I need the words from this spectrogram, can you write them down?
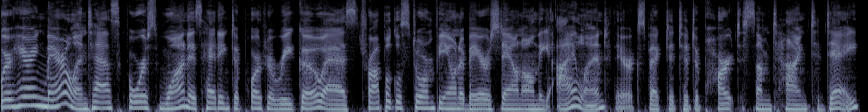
We're hearing Maryland Task Force 1 is heading to Puerto Rico as Tropical Storm Fiona bears down on the island. They're expected to depart sometime today.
